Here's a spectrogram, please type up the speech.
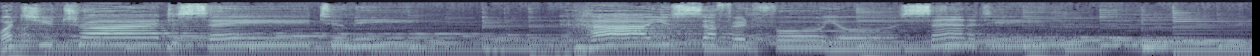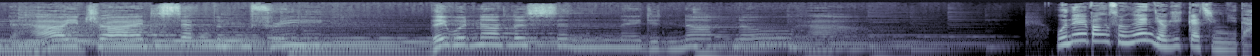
What you tried to say to me, and how you suffered for your sanity, and how you tried to set them free. They would not listen, they did not know how. 오늘 방송은 여기까지입니다.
